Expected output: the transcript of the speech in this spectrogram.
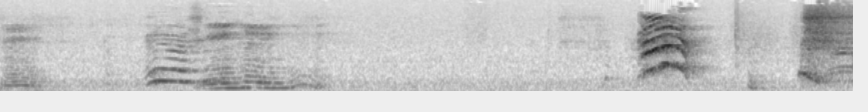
Mm. Mm-hmm.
